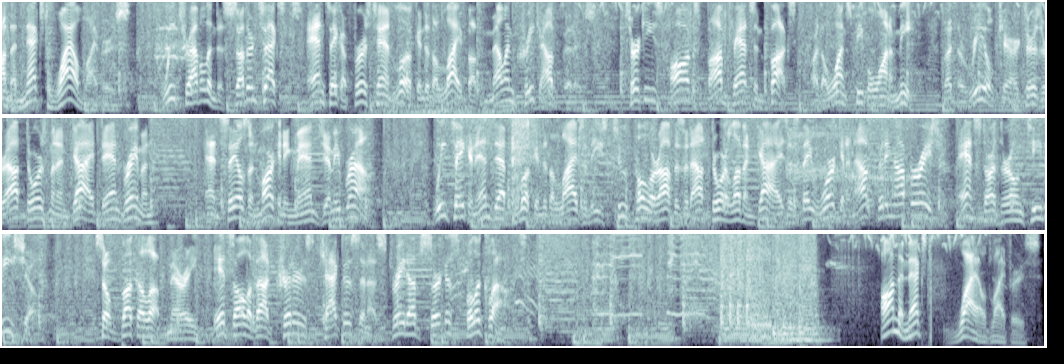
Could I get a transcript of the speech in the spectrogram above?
On the next Wildlifers, we travel into southern Texas and take a first-hand look into the life of Mellon Creek Outfitters. Turkeys, hogs, bobcats, and bucks are the ones people want to meet, but the real characters are outdoorsman and guide Dan Braman and sales and marketing man Jimmy Brown. We take an in-depth look into the lives of these two polar opposite outdoor-loving guys as they work in an outfitting operation and start their own TV show. So buckle up, Mary. It's all about critters, cactus, and a straight-up circus full of clowns. On the next Wildlifers.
